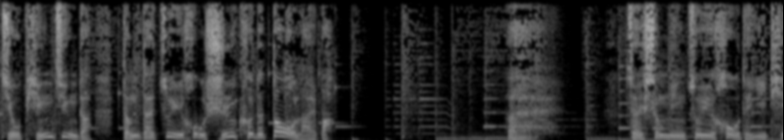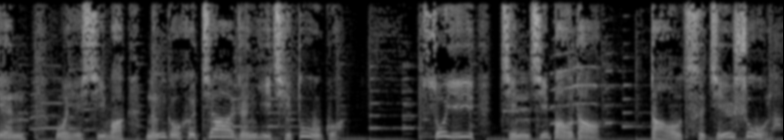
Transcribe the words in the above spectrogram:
就平静的等待最后时刻的到来吧。唉，在生命最后的一天，我也希望能够和家人一起度过。所以紧急报道到此结束了。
